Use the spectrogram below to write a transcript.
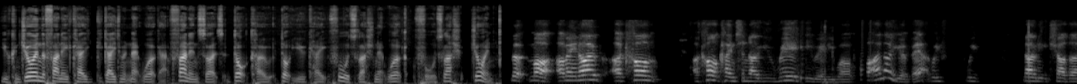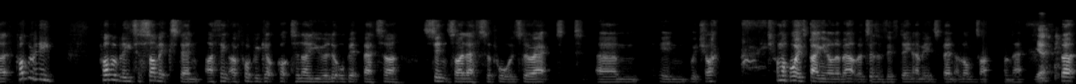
You can join the Fan Engagement Network at faninsights.co.uk forward slash network forward slash join. Look, Mark, I mean, I, I can't I can't claim to know you really, really well, but I know you a bit. We've we've known each other probably probably to some extent. I think I've probably got, got to know you a little bit better since I left Supporters Direct, um, in which I I'm always banging on about the 2015. I mean, it's spent a long time on there. Yeah. But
